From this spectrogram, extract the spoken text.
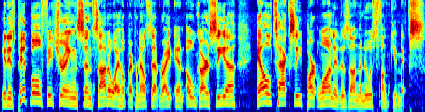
It is Pitbull featuring Sensato. I hope I pronounced that right. And O Garcia, El Taxi Part One. It is on the newest funky mix.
